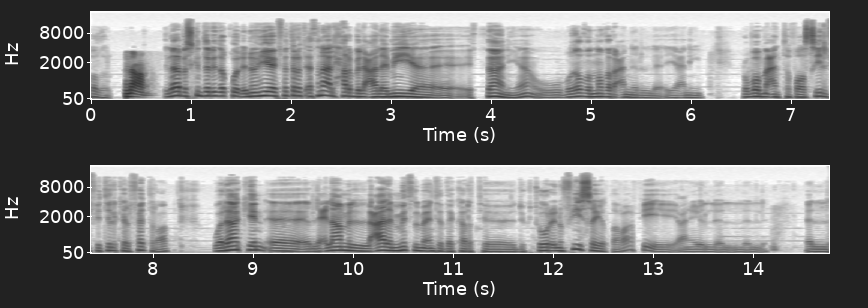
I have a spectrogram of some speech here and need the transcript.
تفضل. نعم. لا بس كنت أريد أقول إنه هي فترة أثناء الحرب العالمية آه، الثانية وبغض النظر عن يعني ربما عن تفاصيل في تلك الفترة ولكن آه، الإعلام العالمي مثل ما أنت ذكرت آه، دكتور إنه في سيطرة في يعني ال ال ال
